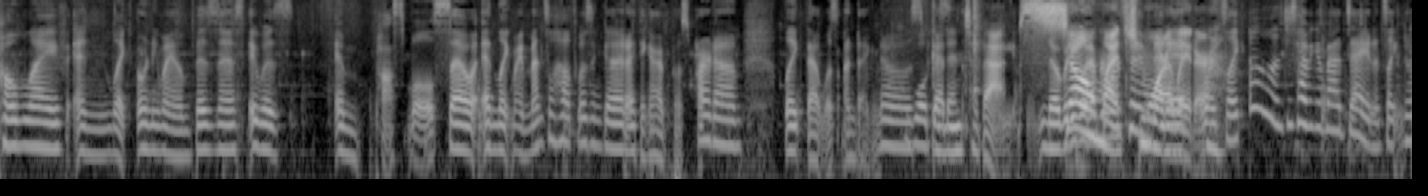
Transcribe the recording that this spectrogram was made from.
home life and like owning my own business. It was impossible. So, and like my mental health wasn't good. I think I had postpartum, like that was undiagnosed. We'll get into that Nobody so much more it, later. Or it's like, oh, I'm just having a bad day, and it's like, no,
